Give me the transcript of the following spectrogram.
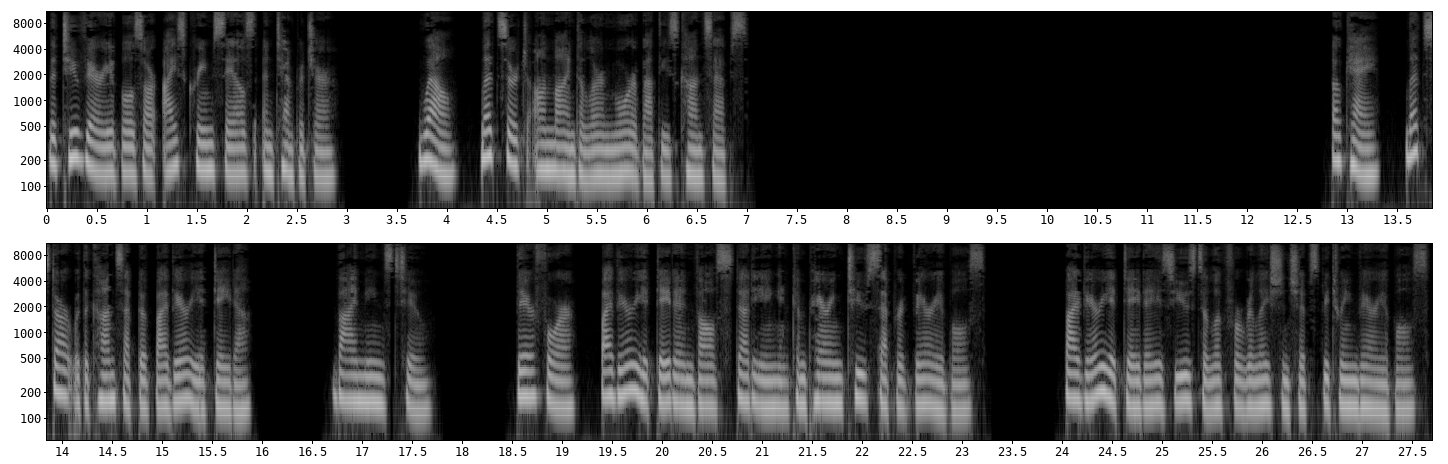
The two variables are ice cream sales and temperature. Well, let's search online to learn more about these concepts. Okay, let's start with the concept of bivariate data. Bi means two. Therefore, bivariate data involves studying and comparing two separate variables. Bivariate data is used to look for relationships between variables.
